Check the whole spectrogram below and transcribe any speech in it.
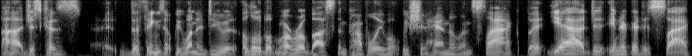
uh, just because the things that we want to do a little bit more robust than probably what we should handle in Slack. But yeah, integrated Slack.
